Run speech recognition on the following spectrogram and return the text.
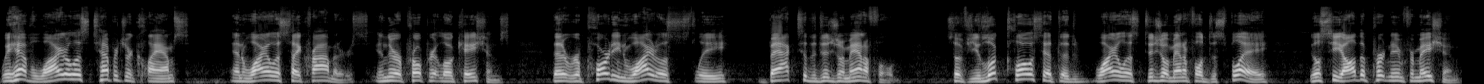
We have wireless temperature clamps and wireless psychrometers in their appropriate locations that are reporting wirelessly back to the digital manifold. So if you look close at the wireless digital manifold display, you'll see all the pertinent information.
